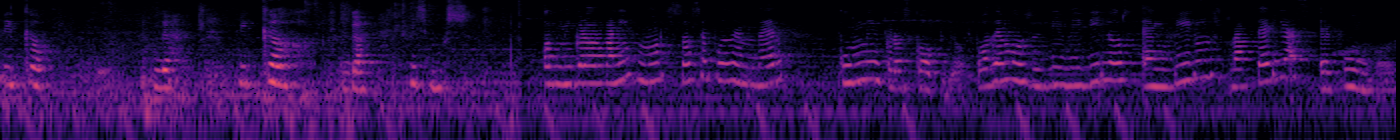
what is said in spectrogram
micro microorganismos. Os microorganismos só se poden ver cun microscopio. Podemos dividilos en virus, bacterias e fungos.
